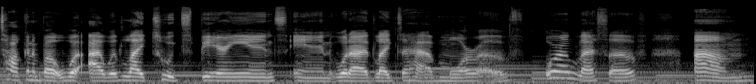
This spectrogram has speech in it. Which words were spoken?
talking about what I would like to experience and what I'd like to have more of or less of um,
